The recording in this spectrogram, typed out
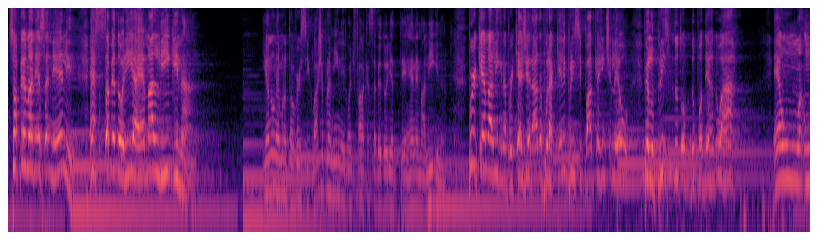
Só permaneça nele. Essa sabedoria é maligna. Eu não lembro tal versículo. Acha para mim, né, onde fala que a sabedoria terrena é maligna. Por que é maligna? Porque é gerada por aquele principado que a gente leu, pelo príncipe do, do poder do ar. É um, um,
